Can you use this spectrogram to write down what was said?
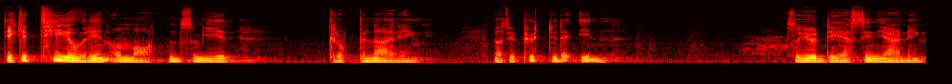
Det er ikke teorien om maten som gir kroppen næring, men at vi putter det inn. Så gjør det sin gjerning.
